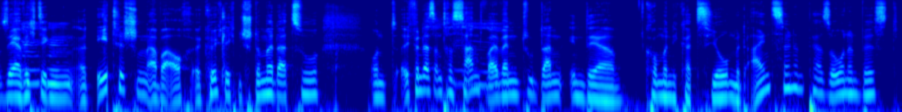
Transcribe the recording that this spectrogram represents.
sehr wichtigen mhm. äh, ethischen, aber auch äh, kirchlichen Stimme dazu. Und ich finde das interessant, mhm. weil wenn du dann in der Kommunikation mit einzelnen Personen bist,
